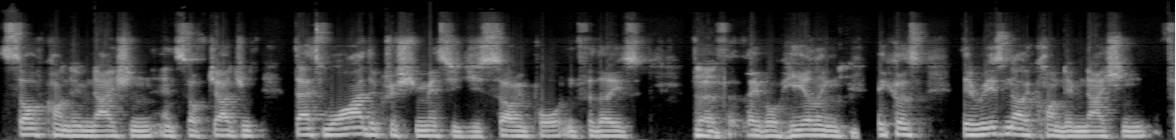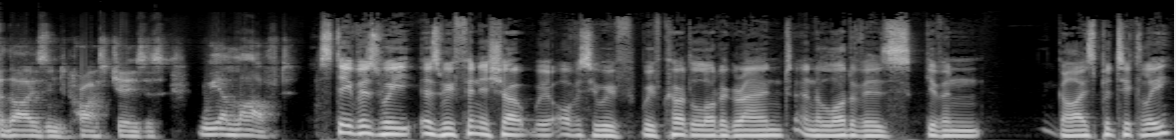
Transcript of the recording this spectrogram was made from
self condemnation and self judgment. That's why the Christian message is so important for these for, mm. for, people healing, because there is no condemnation for those in Christ Jesus. We are loved. Steve, as we as we finish up, we obviously we've we've covered a lot of ground, and a lot of is given guys particularly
